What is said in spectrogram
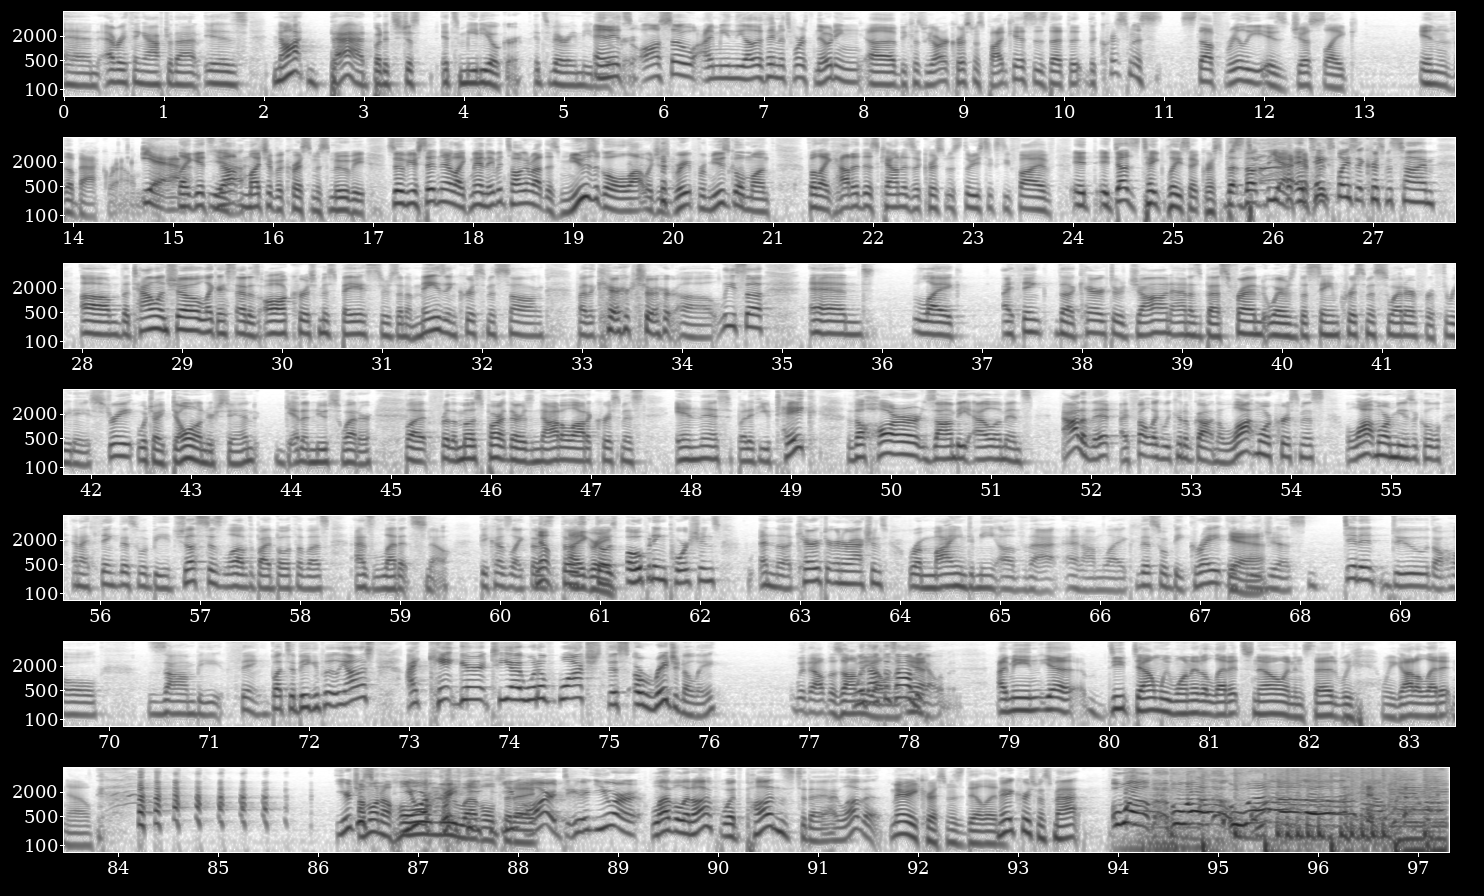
and everything after that is not bad but it's just it's mediocre. It's very mediocre. And it's also, I mean, the other thing that's worth noting, uh, because we are a Christmas podcast, is that the, the Christmas stuff really is just like in the background. Yeah, Like it's yeah. not much of a Christmas movie. So if you're sitting there like, man, they've been talking about this musical a lot, which is great for musical month, but like, how did this count as a Christmas 365? It, it does take place at the, Christmas. the, yeah it takes place at christmas time um, the talent show like i said is all christmas based there's an amazing christmas song by the character uh, lisa and like i think the character john anna's best friend wears the same christmas sweater for three days straight which i don't understand. Get a new sweater. But for the most part there's not a lot of christmas in this. But if you take the horror zombie elements out of it, I felt like we could have gotten a lot more Christmas, a lot more musical, and I think this would be just as loved by both of us as Let It Snow. Because like those No, those, those opening portions and the character interactions remind me of that, and I'm like, this would be great Yeah. if we just didn't do the whole zombie thing. But to be completely honest, I can't guarantee I would have watched this originally without the zombie without element. the zombie Yeah. element. I mean, yeah, deep down we wanted to let it snow, and instead we we gotta let it know. You're just on a whole are- new level today. You are, dude. You are leveling up with puns today. I love it. Merry Christmas, Dylan. Merry Christmas, Matt. Whoa, whoa, whoa! Now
